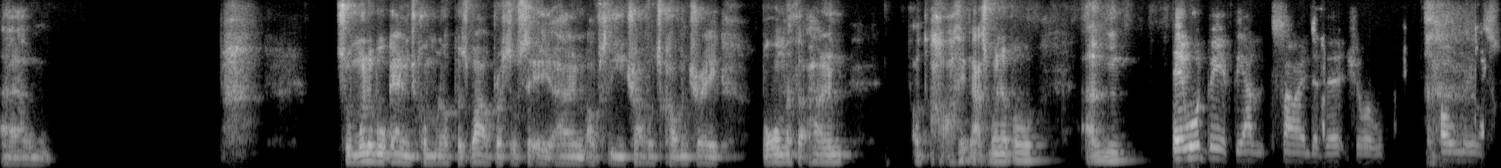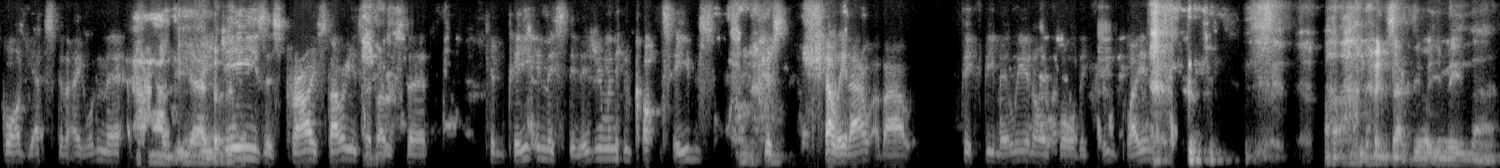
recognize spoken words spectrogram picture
Um, some winnable games coming up as well. Bristol City at home. Obviously, you travel to Coventry, Bournemouth at home. I, I think that's winnable. Um, it would be if they hadn't signed a virtual only squad yesterday, wouldn't it? Uh, yeah, Jesus Christ, how are you supposed to compete in this division when you've got teams just shelling out about 50 million on four different players. I know exactly what you mean there.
